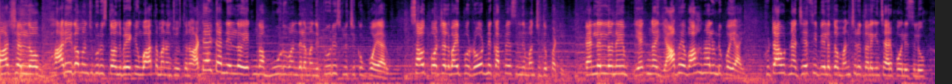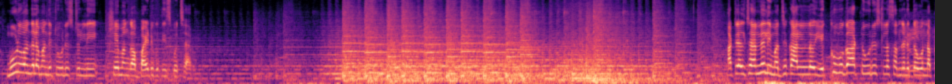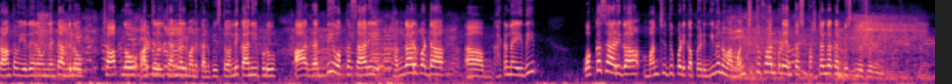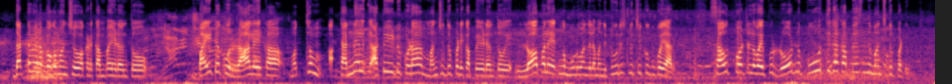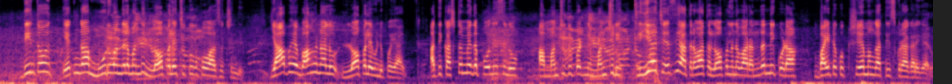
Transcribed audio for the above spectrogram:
హిమాచల్లో భారీగా మంచు కురుస్తోంది బ్రేకింగ్ వార్త మనం చూస్తున్నాం. అటల్ టన్నెల్లో ఏకంగా మూడు వందల మంది టూరిస్టులు చిక్కుకుపోయారు. సౌత్ పోర్టల్ వైపు రోడ్ని కప్పేసింది మంచు దుప్పటి. టన్నెల్లోనే ఏకంగా యాభై వాహనాలు ఉండిపోయాయి. హుటాహుట్న జేసీబీలతో మంచును తొలగించారు పోలీసులు. మూడు వందల మంది టూరిస్టుల్ని క్షేమంగా బయటకు తీసుకొచ్చారు. అటల్ టన్నెల్ ఈ మధ్య కాలంలో ఎక్కువగా టూరిస్టుల సందడితో ఉన్న ప్రాంతం ఏదైనా ఉందంటే అందులో టాప్లో అటల్ టన్నెల్ మనకు కనిపిస్తోంది. కానీ ఇప్పుడు ఆ రద్దీ ఒక్కసారి కంగారు పడ్డ ఘటన ఇది. ఒక్కసారిగా మంచు దుప్పటి కప్పడింది. ఈవెన్ ఆ మంచు తుఫాన్ కూడా ఎంత స్పష్టంగా కనిపిస్తుందో చూడండి. దట్టమైన పొగమంచు అక్కడ కంపేయడంతో బయటకు రాలేక మొత్తం టన్నెల్కి అటు ఇటు కూడా మంచు దుప్పటి కప్పేయడంతో లోపల ఏకంగా మూడు వందల మంది టూరిస్టులు చిక్కుకుపోయారు. సౌత్ పోర్టల్ వైపు రోడ్ను పూర్తిగా కప్పేసింది మంచు దుప్పటి. దీంతో ఏకంగా మూడు వందల మంది లోపలే చిక్కుకుపోవాల్సి వచ్చింది. యాభై వాహనాలు లోపలే ఉండిపోయాయి. అతి కష్టం మీద పోలీసులు ఆ మంచు దుప్పటిని మంచుని క్లియర్ చేసి ఆ తర్వాత లోపలన్న వారందరినీ కూడా బయటకు క్షేమంగా తీసుకురాగలిగారు.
